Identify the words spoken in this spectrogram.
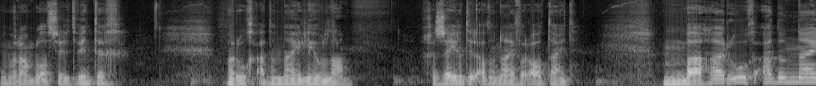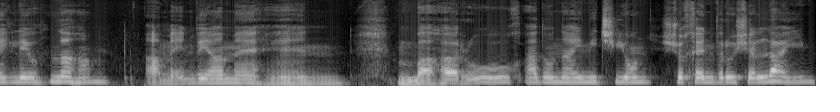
onderaan bladzijde 20. Baruch Adonai Leolam. Gezegend is Adonai voor altijd. Baruch Adonai Leolam. Amen ve amen. Baruch Adonai Michion, Shochen Verushalayim.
